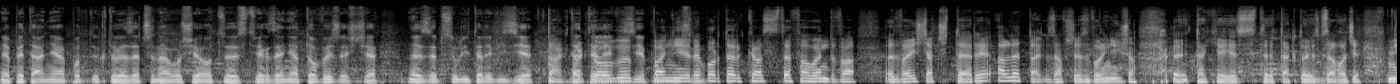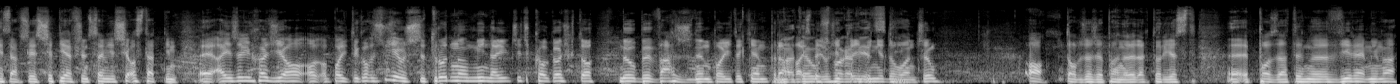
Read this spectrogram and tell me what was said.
e, pytania, które zaczynało się od e, stwierdzenia to wy żeście e, zepsuli telewizję, Tak, e, tak, to telewizję e, pani reporterka z TVN2 24, ale tak, zawsze jest wolniejsza. E, Takie jest, e, tak to jest w zawodzie. Nie zawsze jest się pierwszym, czasami jest się ostatnim. E, A jeżeli chodzi o, o, o polityków, rzeczywiście już trudno mi naliczyć kogoś, kto byłby ważnym politykiem Prawa i Mateusz by nie dołączył. O, dobrze, że pan redaktor jest e, poza tym wirem i ma e,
